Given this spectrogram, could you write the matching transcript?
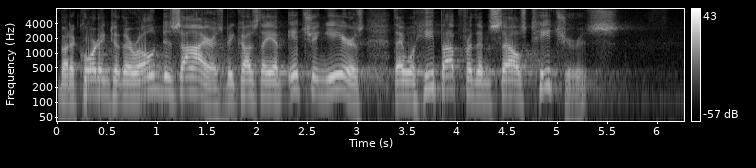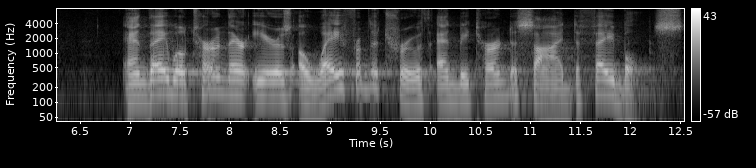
But according to their own desires, because they have itching ears, they will heap up for themselves teachers, and they will turn their ears away from the truth and be turned aside to fables.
